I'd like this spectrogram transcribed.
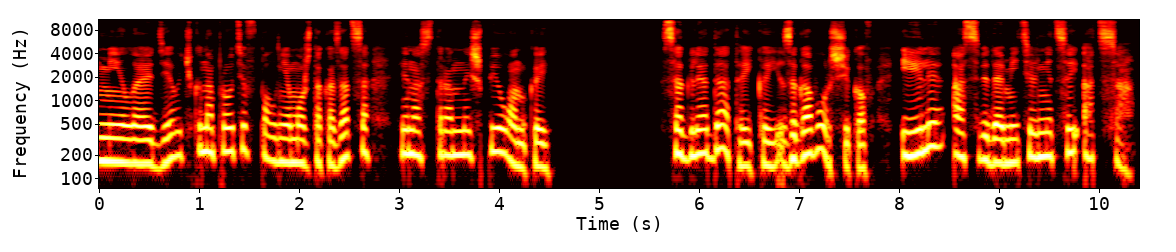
Милая девочка, напротив, вполне может оказаться иностранной шпионкой, соглядатайкой заговорщиков или осведомительницей отца.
